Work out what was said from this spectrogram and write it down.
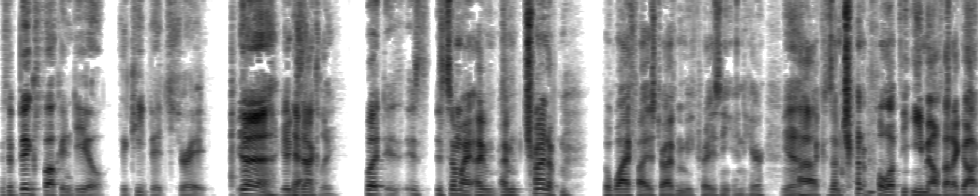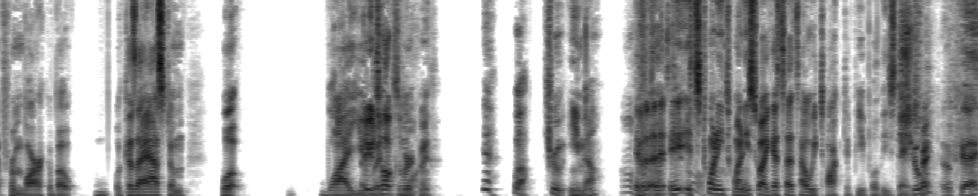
it's a big fucking deal to keep it straight. yeah, exactly. But it's, it's so my I'm, I'm trying to the Wi-Fi is driving me crazy in here Yeah. because I'm trying to pull up the email that I got from Mark about because I asked him what why you, Oh, you would talked to work Mark? with yeah well through email. Oh, If- uh, fantastic. it's 2020, so I guess that's how we talk to people these days, Sure. right? Okay.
